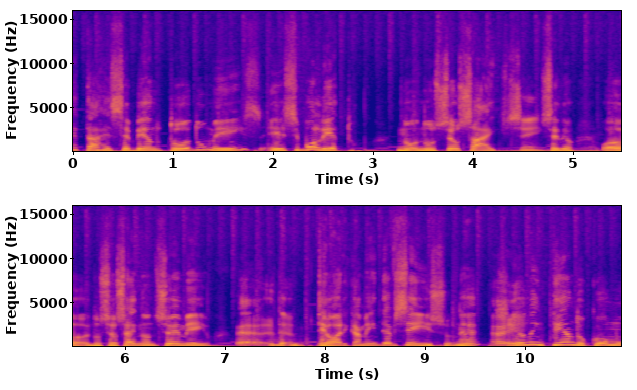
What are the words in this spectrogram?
está recebendo todo mês esse boleto. No, no seu site. Sim. Entendeu? No seu site, não, no seu e-mail. É, teoricamente deve ser isso, né? É, Sim. Eu não entendo como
